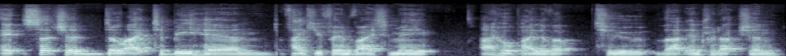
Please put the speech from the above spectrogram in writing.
It's such a delight to be here, and thank you for inviting me. I hope I live up to that introduction.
